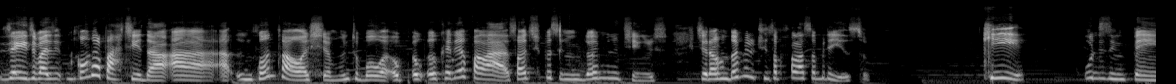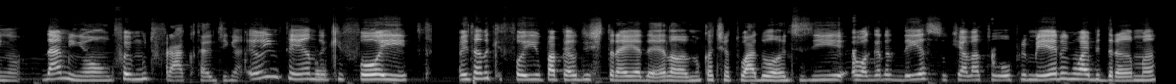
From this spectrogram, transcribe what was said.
Gente, mas em contrapartida, a, a- enquanto a Osh é muito boa, eu, eu, eu queria falar, só tipo assim, uns dois minutinhos. Tirar uns dois minutinhos só pra falar sobre isso. Que o desempenho da Mignon foi muito fraco, tadinha. Eu entendo que foi. Eu entendo que foi o papel de estreia dela, ela nunca tinha atuado antes, e eu agradeço que ela atuou primeiro em webdrama,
